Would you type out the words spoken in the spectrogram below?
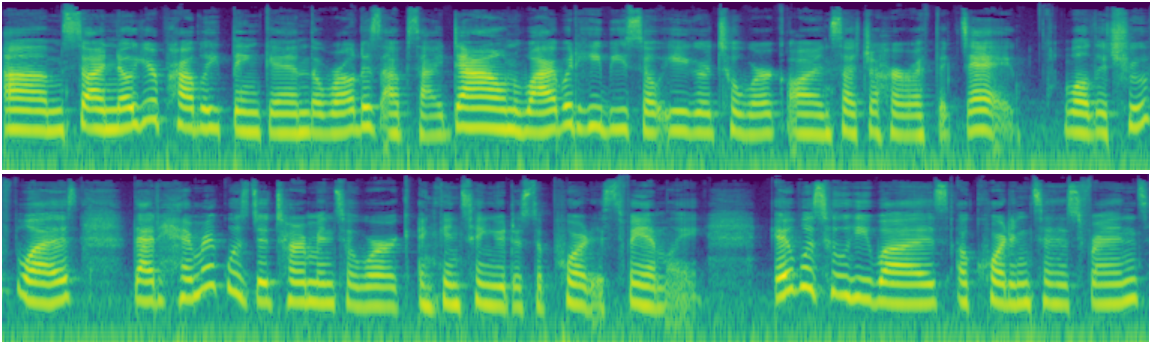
Um, so I know you're probably thinking the world is upside down. Why would he be so eager to work on such a horrific day? Well, the truth was that Henryk was determined to work and continue to support his family. It was who he was, according to his friends,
